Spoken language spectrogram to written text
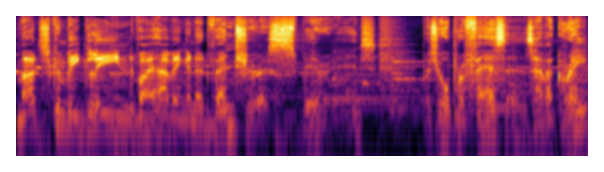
Much can be gleaned by having an adventurous spirit, but your professors have a great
